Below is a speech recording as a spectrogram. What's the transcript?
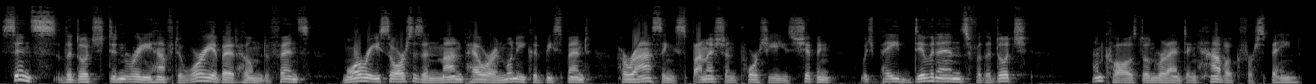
Since the Dutch didn't really have to worry about home defence, more resources and manpower and money could be spent harassing Spanish and Portuguese shipping, which paid dividends for the Dutch and caused unrelenting havoc for Spain.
